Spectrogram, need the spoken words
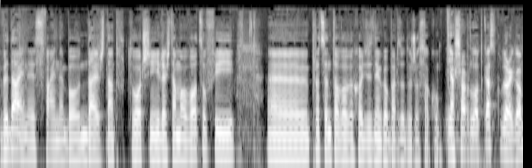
wydajne, jest fajne, bo dajesz na tłocznie ileś tam owoców i procentowo wychodzi z niego bardzo dużo soku. A szarlotka z którego?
